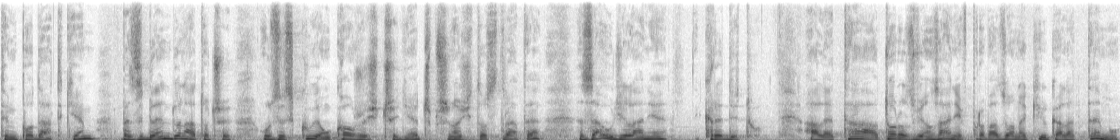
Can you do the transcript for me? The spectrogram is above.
tym podatkiem bez względu na to, czy uzyskują korzyść, czy nie, czy przynosi to stratę, za udzielanie kredytu. Ale ta, to rozwiązanie wprowadzone kilka lat temu,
